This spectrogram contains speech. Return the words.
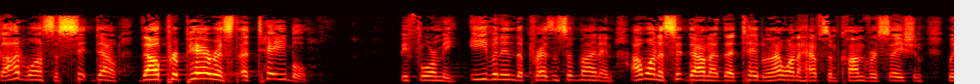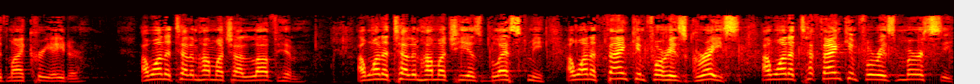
God wants to sit down. Thou preparest a table before me, even in the presence of mine. And I want to sit down at that table and I want to have some conversation with my creator. I want to tell him how much I love him. I want to tell him how much he has blessed me. I want to thank him for his grace. I want to t- thank him for his mercy.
